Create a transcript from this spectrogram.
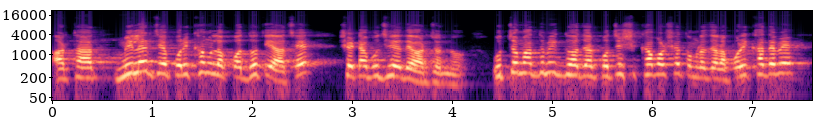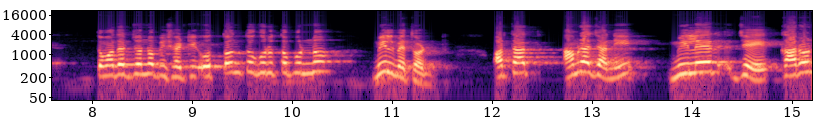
অর্থাৎ মিলের যে পরীক্ষামূলক পদ্ধতি আছে, সেটা বুঝিয়ে দেওয়ার জন্য। উচ্চ মাধ্যমিক দু হাজার পঁচিশ শিক্ষাবর্ষে তোমরা যারা পরীক্ষা দেবে, তোমাদের জন্য বিষয়টি অত্যন্ত গুরুত্বপূর্ণ মিল মেথড। অর্থাৎ আমরা জানি মিলের যে কারণ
